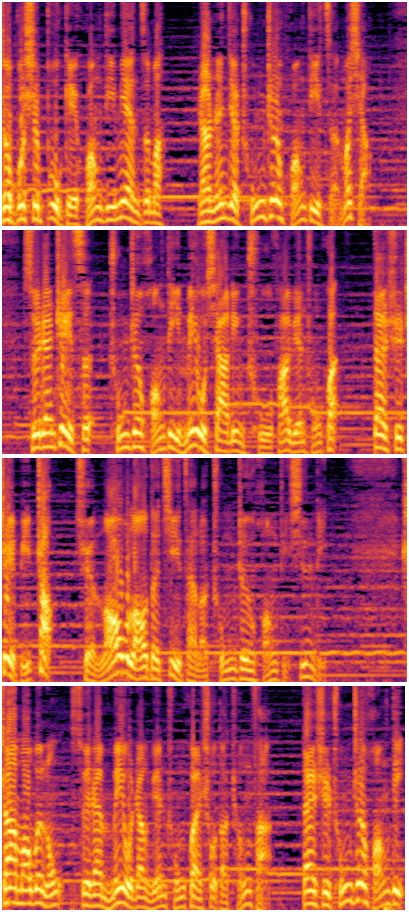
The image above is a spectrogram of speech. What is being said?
这不是不给皇帝面子吗？让人家崇祯皇帝怎么想？虽然这次崇祯皇帝没有下令处罚袁崇焕，但是这笔账却牢牢地记在了崇祯皇帝心里。杀毛文龙虽然没有让袁崇焕受到惩罚，但是崇祯皇帝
